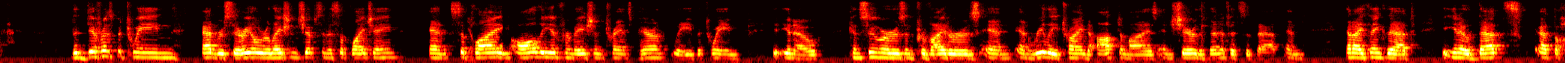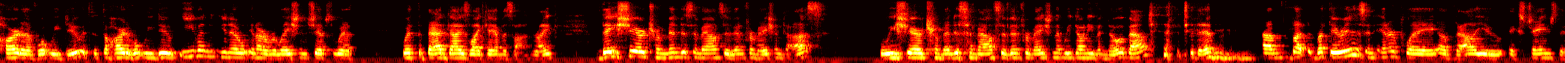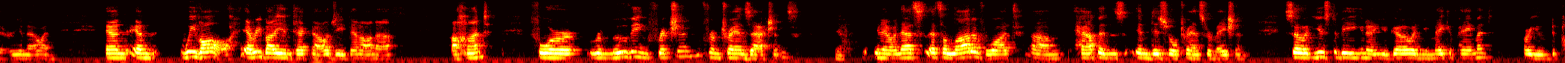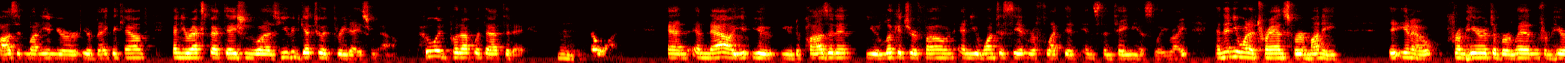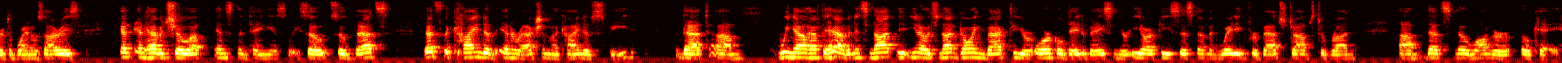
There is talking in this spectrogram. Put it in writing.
the difference between adversarial relationships in a supply chain and supplying yep. all the information transparently between you know consumers and providers and and really trying to optimize and share the benefits of that. And and I think that you know that's at the heart of what we do. It's at the heart of what we do even you know in our relationships with with the bad guys like Amazon right they share tremendous amounts of information to us we share tremendous amounts of information that we don't even know about to them. Um, but but there is an interplay of value exchange there, you know, and and and we've all everybody in technology been on a a hunt for removing friction from transactions. Yeah. You know, and that's that's a lot of what um, happens in digital transformation. So it used to be, you know, you go and you make a payment or you deposit money in your, your bank account and your expectation was you could get to it three days from now. Who would put up with that today? Hmm. No one. And and now you, you you deposit it, you look at your phone and you want to see it reflected instantaneously, right? And then you want to transfer money, you know, from here to Berlin, from here to Buenos Aires, and, and have it show up instantaneously. So so that's that's the kind of interaction, the kind of speed that um, we now have to have. And it's not, you know, it's not going back to your Oracle database and your ERP system and waiting for batch jobs to run. Um, that's no longer okay.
